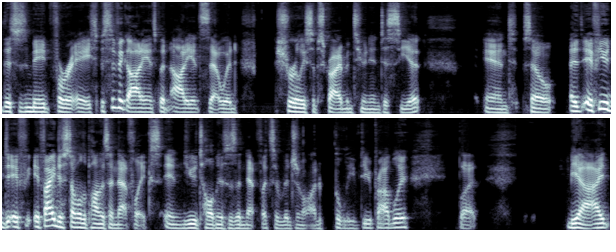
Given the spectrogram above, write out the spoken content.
this is made for a specific audience, but an audience that would surely subscribe and tune in to see it. And so if you if if I just stumbled upon this on Netflix and you told me this was a Netflix original, I'd believed you probably. But yeah, I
